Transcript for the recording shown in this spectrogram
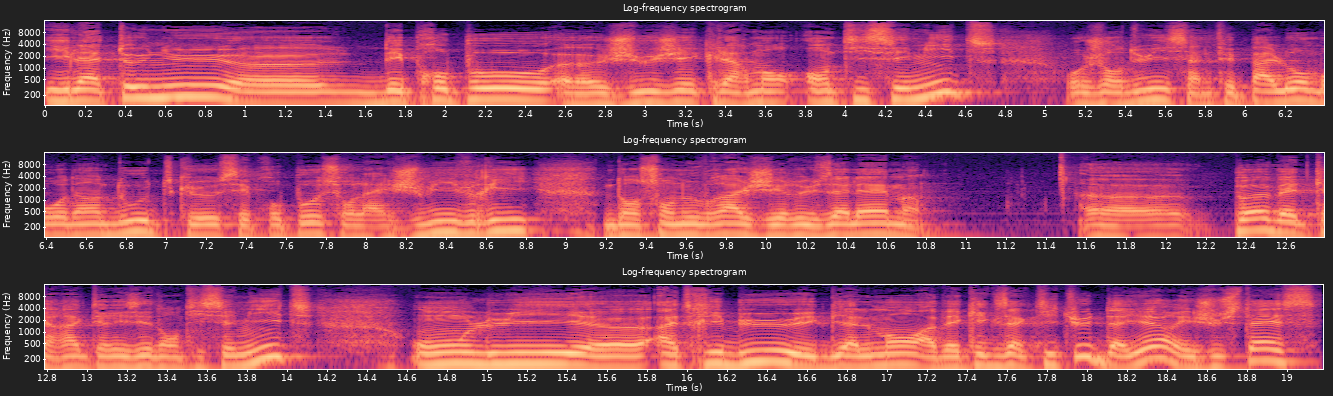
Il a tenu euh, des propos euh, jugés clairement antisémites. Aujourd'hui, ça ne fait pas l'ombre d'un doute que ses propos sur la juiverie dans son ouvrage Jérusalem euh, peuvent être caractérisés d'antisémites. On lui euh, attribue également, avec exactitude d'ailleurs et justesse,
